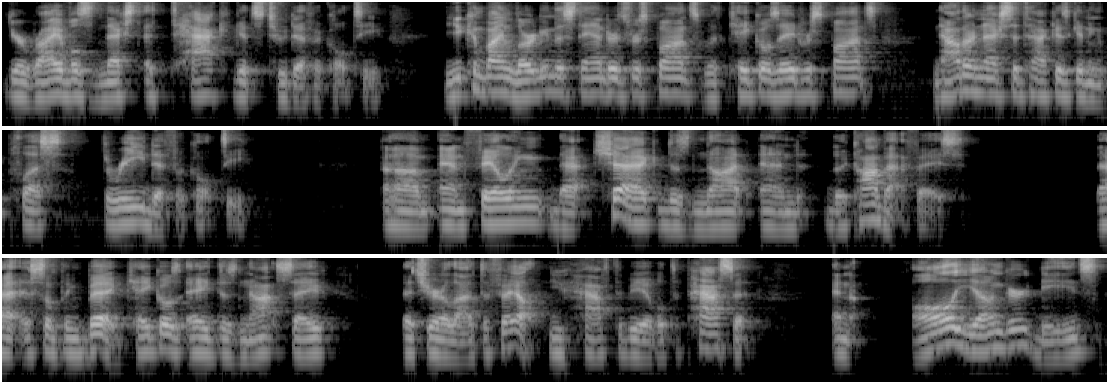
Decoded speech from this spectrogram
your rival's next attack gets two difficulty. You combine learning the standards response with Keiko's Aid response, now their next attack is getting plus three difficulty. Um, and failing that check does not end the combat phase. That is something big. Keiko's Aid does not say that you're allowed to fail. You have to be able to pass it. And all Younger needs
